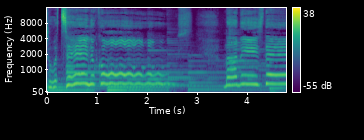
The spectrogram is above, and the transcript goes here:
šo ceļu kungs man izdēļ.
